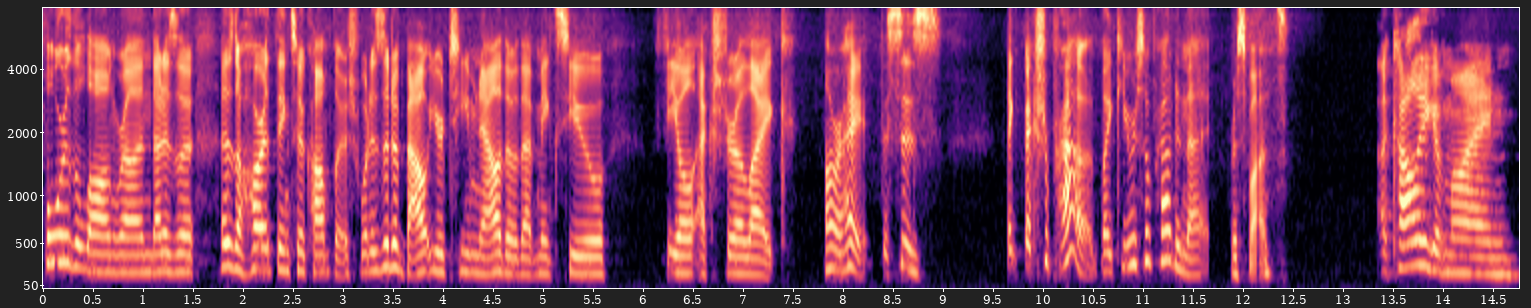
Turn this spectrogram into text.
for the long run. That is a that is a hard thing to accomplish. What is it about your team now though that makes you feel extra like, all right, this is like extra proud. Like you were so proud in that response. A colleague of mine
